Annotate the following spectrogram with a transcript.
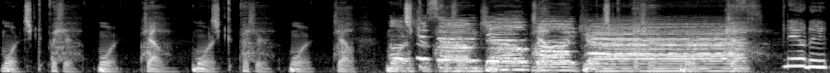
More pressure, more gel more. Pressure, ah. more. Gel, more. Pressure, gel. podcast. Nailed it.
